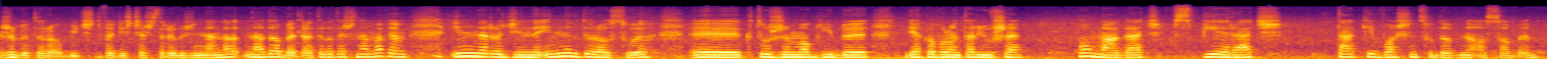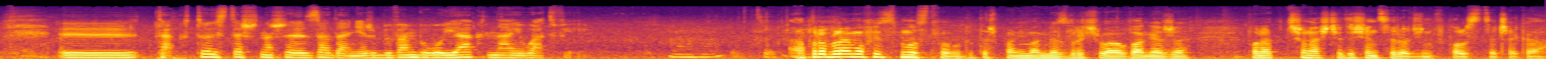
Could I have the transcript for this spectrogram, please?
żeby to robić 24 godziny na, na dobę. Dlatego też namawiam inne rodziny, innych dorosłych, y, którzy mogliby jako wolontariusze pomagać, wspierać takie właśnie cudowne osoby. Y, tak, to jest też nasze zadanie, żeby Wam było jak najłatwiej. A problemów jest mnóstwo, bo tu też pani Magda zwróciła uwagę, że ponad 13 tysięcy rodzin w Polsce czeka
